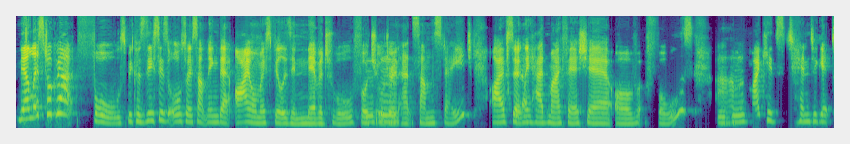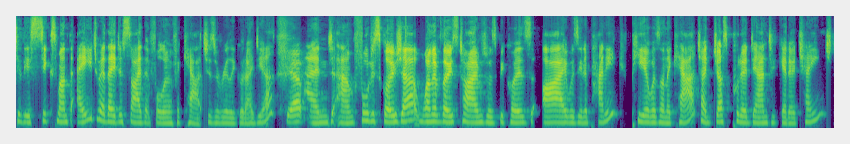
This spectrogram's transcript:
Now, let's talk about falls because this is also something that I almost feel is inevitable for Mhm. children at some stage. I've certainly had my fair share of falls. Um, Mhm. my kids tend to get to this six month age where they decide that falling off a couch is a really good idea. Yep. And um, full disclosure, one of those times was because I was in a panic. Pia was on a couch. I just put her down to get her changed,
